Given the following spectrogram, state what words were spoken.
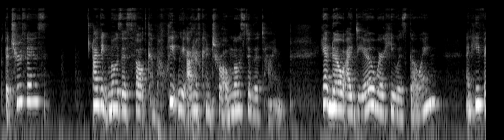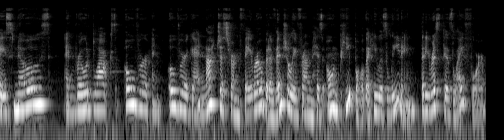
But the truth is, I think Moses felt completely out of control most of the time. He had no idea where he was going, and he faced no's and roadblocks over and over again, not just from Pharaoh, but eventually from his own people that he was leading, that he risked his life for.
